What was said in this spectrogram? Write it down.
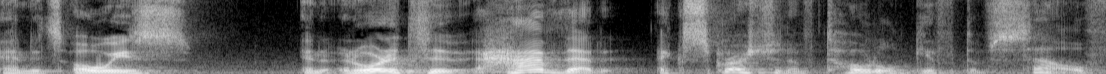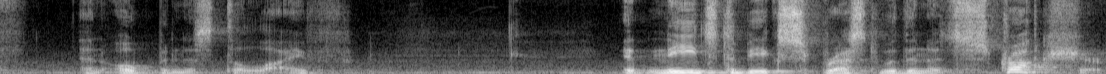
And it's always in, in order to have that expression of total gift of self and openness to life, it needs to be expressed within its structure.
